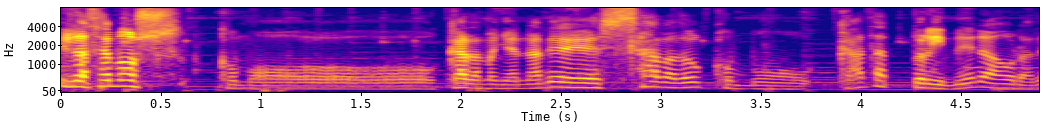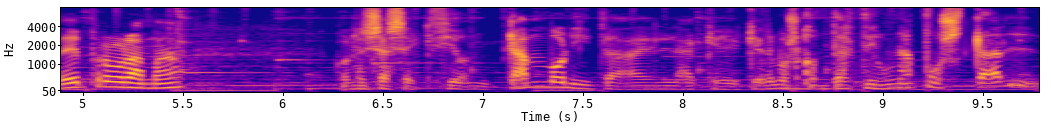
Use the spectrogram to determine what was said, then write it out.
Y lo hacemos como cada mañana de sábado, como cada primera hora de programa, con esa sección tan bonita en la que queremos contarte una postal,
